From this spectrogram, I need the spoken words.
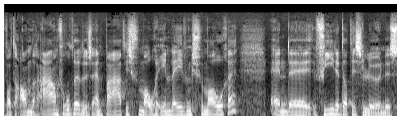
wat de ander aanvoelde. Dus empathisch vermogen, inlevingsvermogen. En de vierde, dat is learn. Dus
